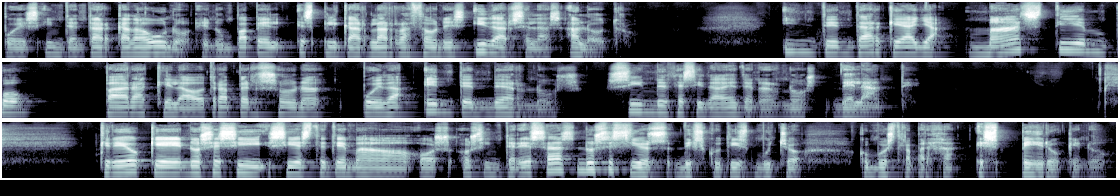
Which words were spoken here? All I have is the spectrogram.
pues intentar cada uno en un papel explicar las razones y dárselas al otro. Intentar que haya más tiempo para que la otra persona pueda entendernos sin necesidad de tenernos delante. Creo que no sé si, si este tema os, os interesa, no sé si os discutís mucho con vuestra pareja, espero que no,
